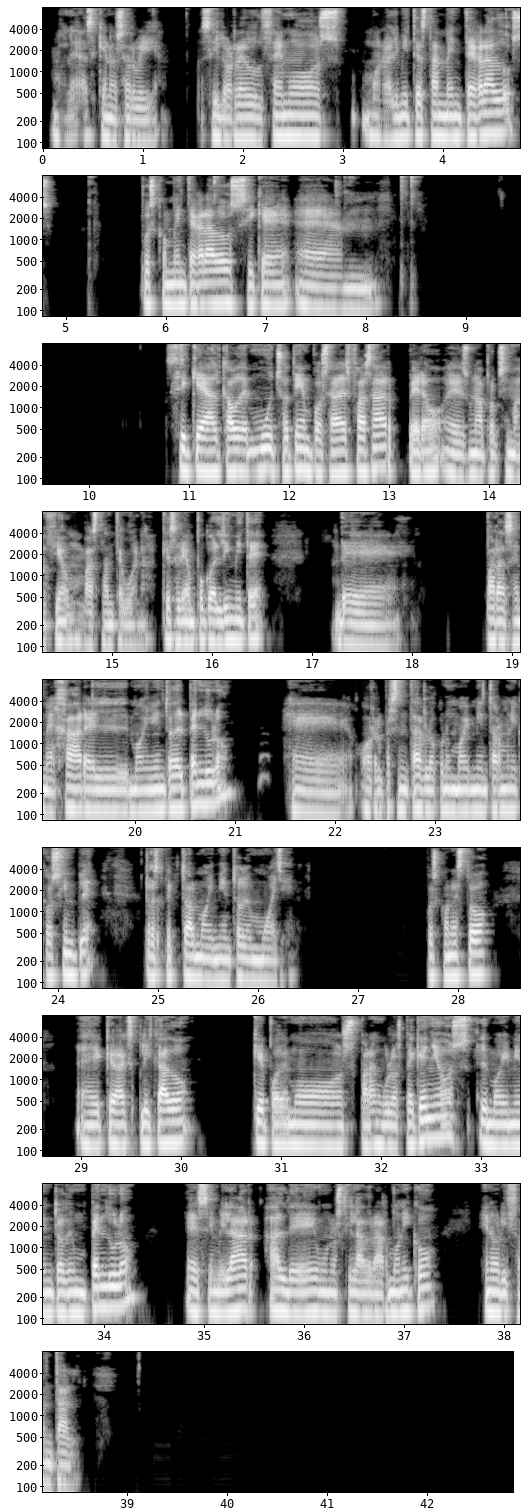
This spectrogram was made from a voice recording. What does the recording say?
¿Vale? Así que no serviría. Si lo reducemos, bueno, el límite está en 20 grados, pues con 20 grados sí que em, sí que al cabo de mucho tiempo se va a desfasar, pero es una aproximación bastante buena, que sería un poco el límite de, para asemejar el movimiento del péndulo eh, o representarlo con un movimiento armónico simple respecto al movimiento de un muelle. Pues con esto eh, queda explicado que podemos, para ángulos pequeños, el movimiento de un péndulo es similar al de un oscilador armónico en horizontal.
